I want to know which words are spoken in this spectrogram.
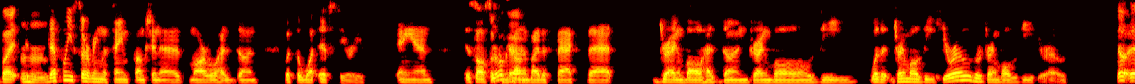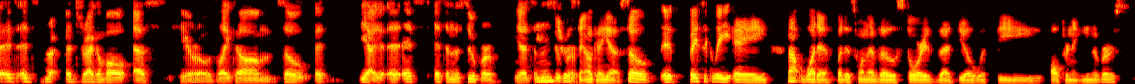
but mm-hmm. it's definitely serving the same function as Marvel has done with the What If series. And it's also okay. compounded by the fact that Dragon Ball has done Dragon Ball Z was it Dragon Ball Z Heroes or Dragon Ball Z Heroes? No, it's it's it's Dragon Ball S Heroes. Like um, so it yeah, it, it's it's in the Super. Yeah, it's in the Super. Interesting. Okay, yeah. So it's basically a not what if, but it's one of those stories that deal with the alternate universe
